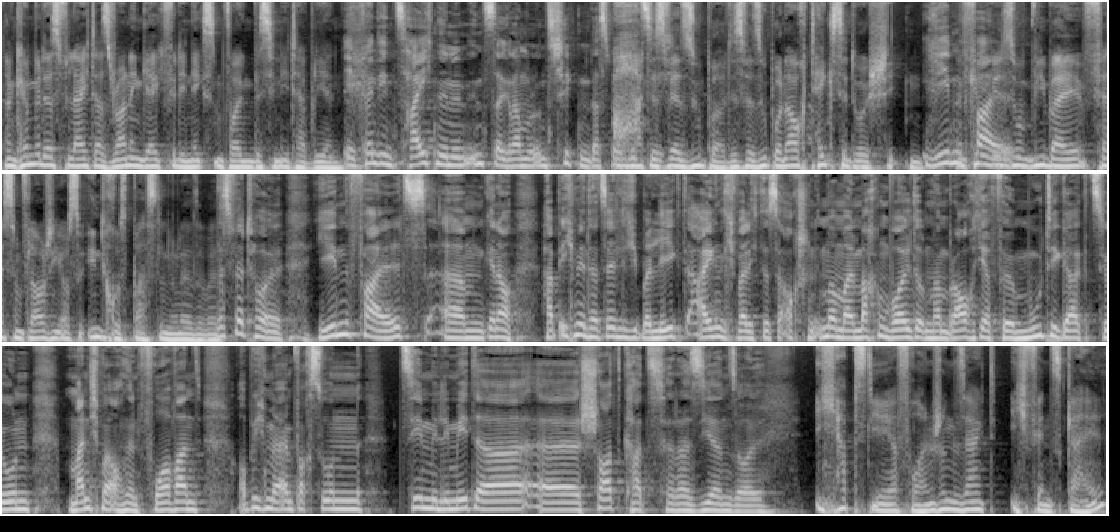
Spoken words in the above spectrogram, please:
Dann können wir das vielleicht als Running Gag für die nächsten Folgen ein bisschen etablieren. Ihr könnt ihn zeichnen in Instagram und uns schicken, das wäre Ah, witzig. das wäre super, das wäre super. Und auch Texte durchschicken. Jeden Dann können Fall. Wir so wie bei Fest und Flauschig auch so Intros basteln oder sowas. Das wäre toll. Jedenfalls, ähm, genau, habe ich mir tatsächlich überlegt, eigentlich, weil ich das auch schon immer mal machen wollte und man braucht ja für mutige Aktionen manchmal auch einen Vorwand, ob ich mir einfach so einen 10 Millimeter äh, Shortcut rasieren soll. ich hab's dir ja vorhin schon gesagt, ich fänd's geil.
